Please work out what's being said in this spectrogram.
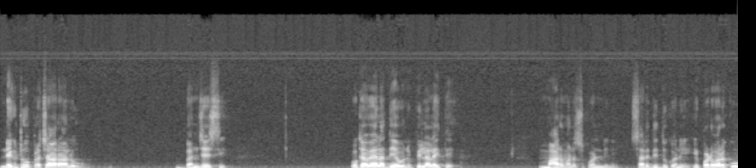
నెగిటివ్ ప్రచారాలు బంద్ చేసి ఒకవేళ దేవుని పిల్లలైతే మారు మనసు పండిని సరిదిద్దుకొని ఇప్పటి వరకు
